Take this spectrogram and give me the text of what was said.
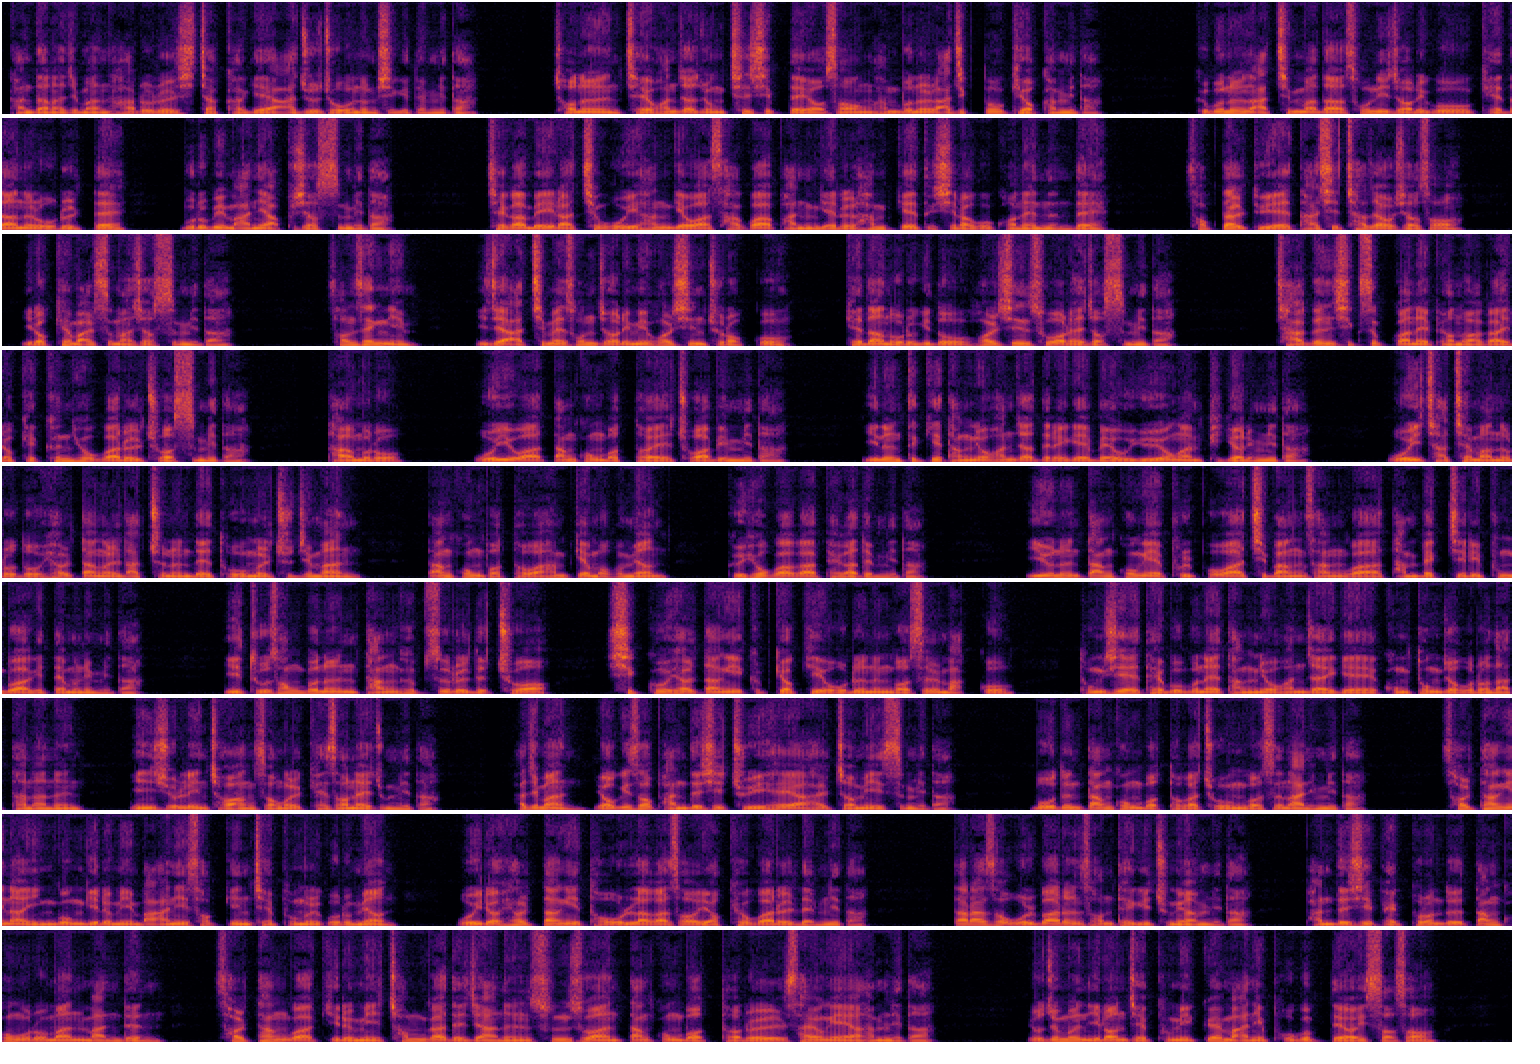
간단하지만 하루를 시작하기에 아주 좋은 음식이 됩니다. 저는 제 환자 중 70대 여성 한 분을 아직도 기억합니다. 그분은 아침마다 손이 저리고 계단을 오를 때 무릎이 많이 아프셨습니다. 제가 매일 아침 오이 한 개와 사과 반 개를 함께 드시라고 권했는데 석 달 뒤에 다시 찾아오셔서 이렇게 말씀하셨습니다. 선생님, 이제 아침에 손 저림이 훨씬 줄었고 계단 오르기도 훨씬 수월해졌습니다. 작은 식습관의 변화가 이렇게 큰 효과를 주었습니다. 다음으로 오이와 땅콩 버터의 조합입니다. 이는 특히 당뇨 환자들에게 매우 유용한 비결입니다. 오이 자체만으로도 혈당을 낮추는 데 도움을 주지만 땅콩 버터와 함께 먹으면 그 효과가 배가 됩니다. 이유는 땅콩의 불포화 지방산과 단백질이 풍부하기 때문입니다. 이 두 성분은 당 흡수를 늦추어 식후 혈당이 급격히 오르는 것을 막고 동시에 대부분의 당뇨 환자에게 공통적으로 나타나는 인슐린 저항성을 개선해 줍니다. 하지만 여기서 반드시 주의해야 할 점이 있습니다. 모든 땅콩 버터가 좋은 것은 아닙니다. 설탕이나 인공기름이 많이 섞인 제품을 고르면 오히려 혈당이 더 올라가서 역효과를 냅니다. 따라서 올바른 선택이 중요합니다. 반드시 100% 땅콩으로만 만든 설탕과 기름이 첨가되지 않은 순수한 땅콩 버터를 사용해야 합니다. 요즘은 이런 제품이 꽤 많이 보급되어 있어서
